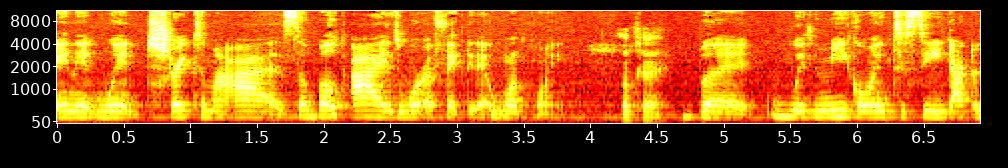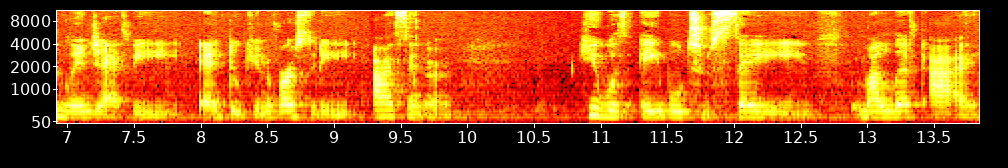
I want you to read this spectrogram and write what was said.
and it went straight to my eyes. So both eyes were affected at one point. Okay. But with me going to see Dr. Glenn Jaffe at Duke University Eye Center, he was able to save my left eye.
